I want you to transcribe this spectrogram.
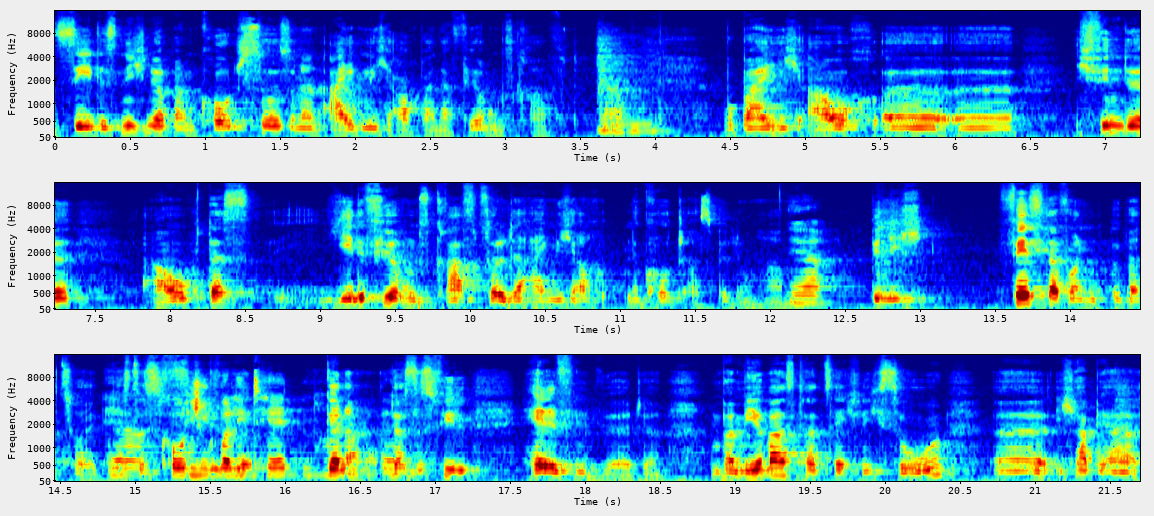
sehe das nicht nur beim Coach so, sondern eigentlich auch bei einer Führungskraft. Ja? Mhm. Wobei ich auch, äh, äh, ich finde auch, dass jede Führungskraft sollte eigentlich auch eine Coach-Ausbildung haben. Bin ich fest davon überzeugt, ja, dass das Coach-Qualitäten Genau, ja. dass es viel helfen würde. Und bei mir war es tatsächlich so, äh, ich habe ja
